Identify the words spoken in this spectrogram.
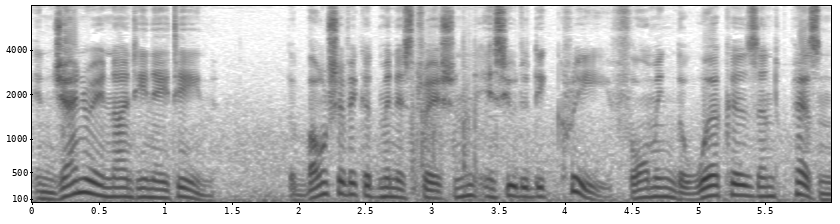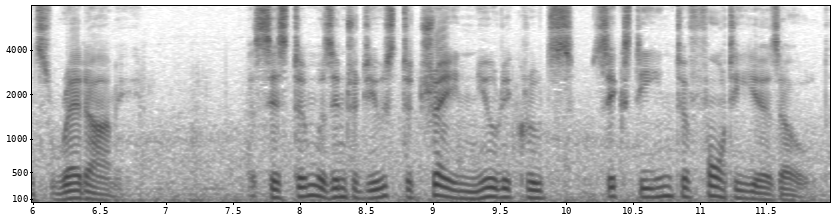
In January 1918, the Bolshevik administration issued a decree forming the Workers' and Peasants' Red Army. A system was introduced to train new recruits 16 to 40 years old.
